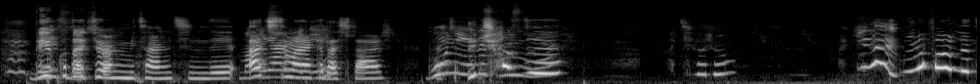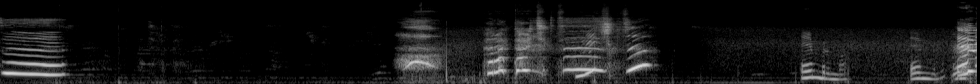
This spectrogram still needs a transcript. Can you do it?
Büyük kutu açıyorum bir tane şimdi. Bana Açtım gelmedi. arkadaşlar. Bu Aç- niye Üç yazdı. Açıyorum. Yine, yine parladı. Hadi bakalım. Karakter çıktı. Ne çıktı? Amber mı? Amber. Ember!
